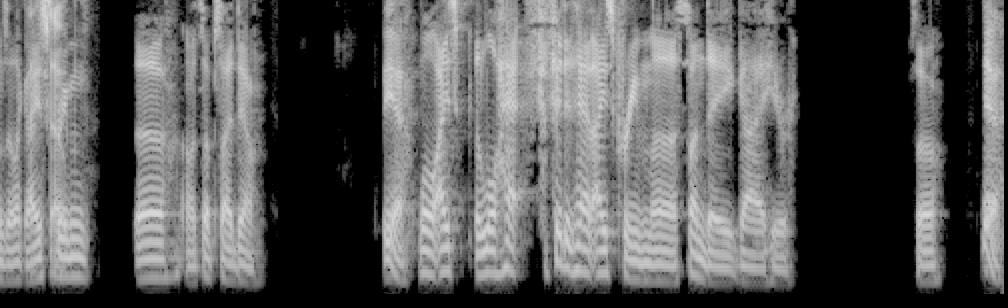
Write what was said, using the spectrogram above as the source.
was it like That's ice dope. cream uh, oh, it's upside down. But yeah, little ice, a little hat, fitted hat, ice cream uh, Sunday guy here. So yeah,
